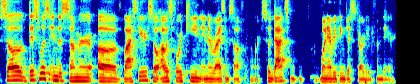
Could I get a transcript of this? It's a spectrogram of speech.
So, this was in the summer of last year. So, I was 14 and a rising sophomore. So, that's when everything just started from there.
